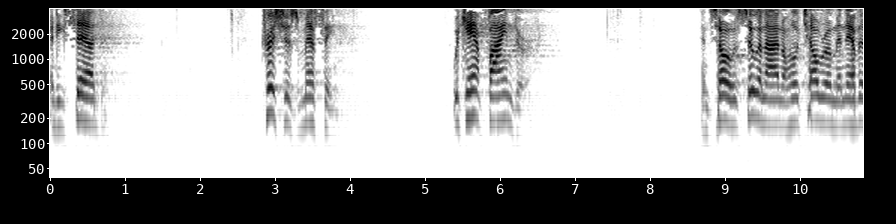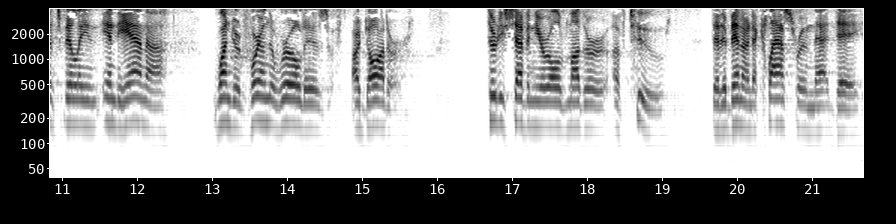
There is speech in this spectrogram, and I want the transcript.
And he said, Trish is missing. We can't find her. And so Sue and I in a hotel room in Evansville, Indiana, wondered where in the world is our daughter, 37 year old mother of two that had been in a classroom that day.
